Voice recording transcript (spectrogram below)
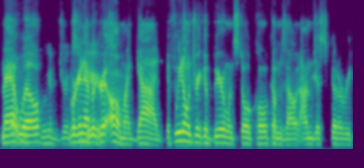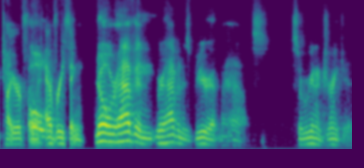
Matt Oh, will. We're gonna drink. We're gonna have a great. Oh my god! If we don't drink a beer when Stone Cold comes out, I'm just gonna retire from Oh. everything. no, we're having we're having his beer at my house, so we're gonna drink it.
